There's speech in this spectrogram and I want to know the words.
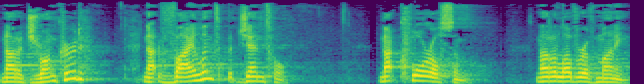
not a drunkard, not violent, but gentle, not quarrelsome, not a lover of money.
